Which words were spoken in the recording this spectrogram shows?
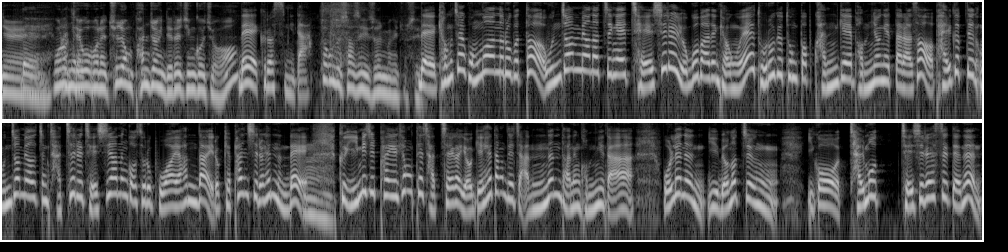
예. 네, 오늘 아니라고. 대법원의 최종 판정이 내려진 거죠. 네, 그렇습니다. 조금 더 자세히 설명해 주세요. 네, 경찰 공무원으로부터 운전면허증의 제시를 요구받은 경우에 도로교통법 관계 법령에 따라서 발급된 운전면허증 자체를 제시하는 것으로 보아야 한다 이렇게 판시를 했는데 음. 그 이미지 파일 형태 자체가 여기에 해당되지 않는다는 겁니다. 원래는 이 면허증 이거 잘못 제시를 했을 때는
